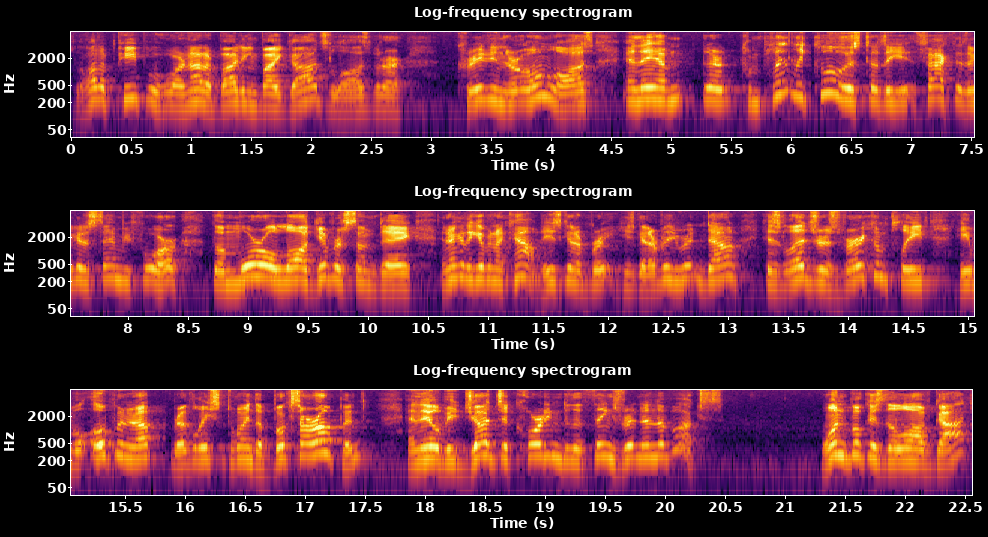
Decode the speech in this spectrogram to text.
There's a lot of people who are not abiding by God's laws, but are creating their own laws, and they have they're completely clueless to the fact that they're going to stand before the moral lawgiver someday, and they're going to give an account. He's going to bring, he's got everything written down. His ledger is very complete. He will open it up. Revelation 20, the books are opened, and they will be judged according to the things written in the books. One book is the law of God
